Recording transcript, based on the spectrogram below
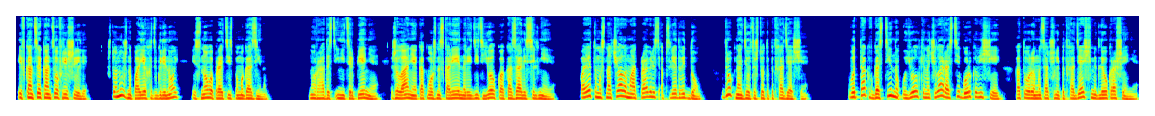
И в конце концов решили, что нужно поехать в Гриной и снова пройтись по магазинам. Но радость и нетерпение, желание как можно скорее нарядить елку оказались сильнее. Поэтому сначала мы отправились обследовать дом. Вдруг найдется что-то подходящее. Вот так в гостиной у елки начала расти горка вещей, которые мы сочли подходящими для украшения.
